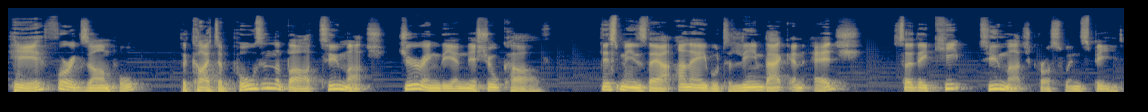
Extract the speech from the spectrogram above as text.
Here, for example, The kiter pulls in the bar too much during the initial carve. This means they are unable to lean back and edge, so they keep too much crosswind speed.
